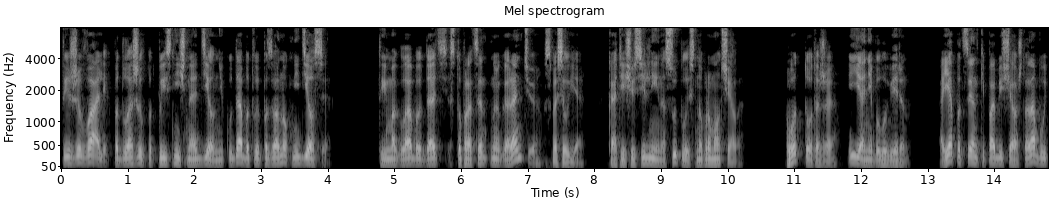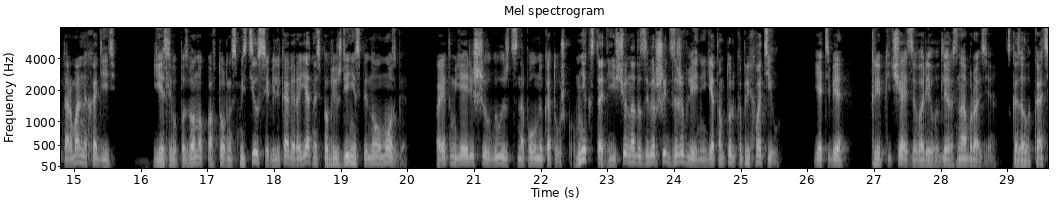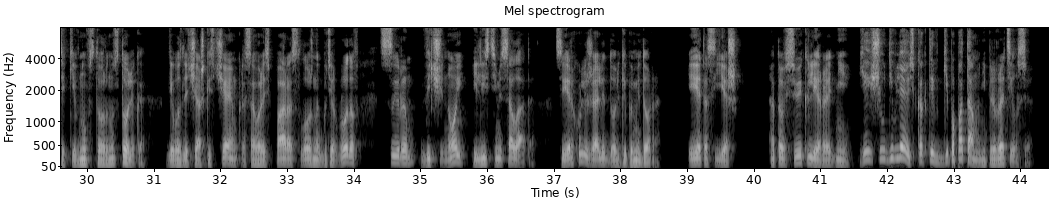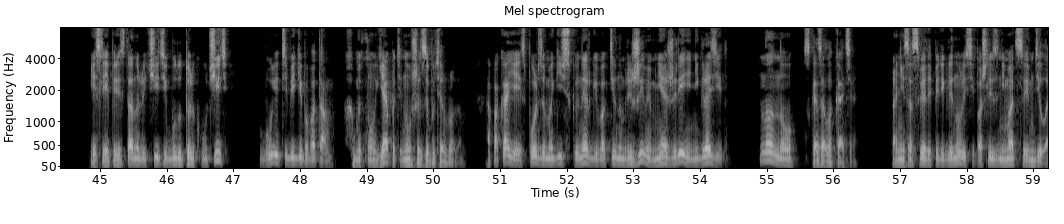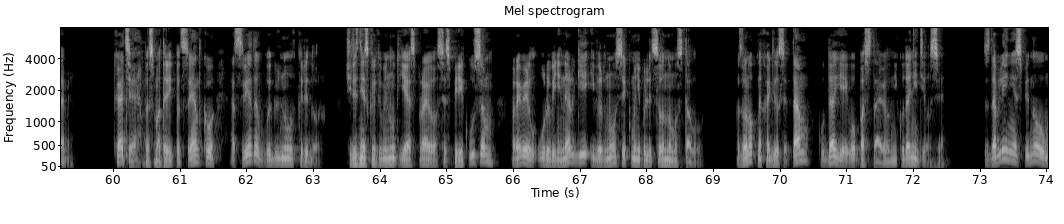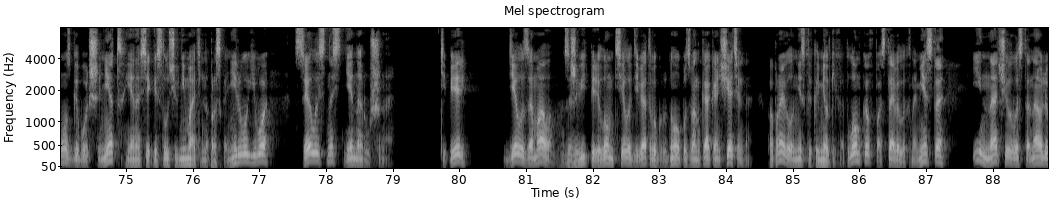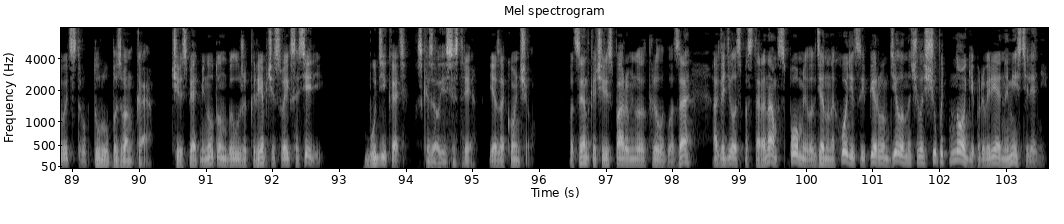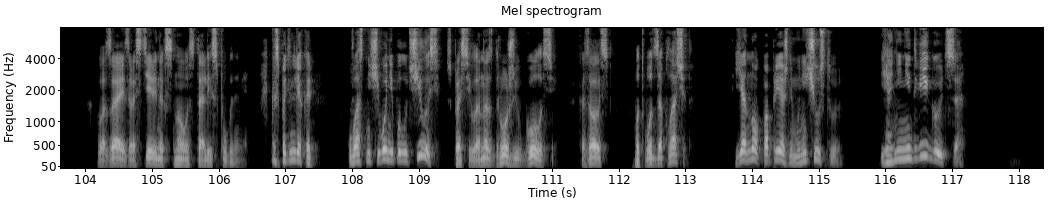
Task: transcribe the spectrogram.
«Ты же валик подложил под поясничный отдел, никуда бы твой позвонок не делся». «Ты могла бы дать стопроцентную гарантию?» – спросил я. Катя еще сильнее насупилась, но промолчала. Вот то-то же, и я не был уверен. А я пациентке пообещал, что она будет нормально ходить. Если бы позвонок повторно сместился, велика вероятность повреждения спинного мозга. Поэтому я и решил выложиться на полную катушку. Мне, кстати, еще надо завершить заживление, я там только прихватил. «Я тебе крепкий чай заварила для разнообразия», сказала Катя, кивнув в сторону столика, где возле чашки с чаем красовались пара сложных бутербродов с сыром, ветчиной и листьями салата. Сверху лежали дольки помидора. «И это съешь, а то все эклеры одни. Я еще удивляюсь, как ты в гипопотама не превратился». «Если я перестану лечить и буду только учить, будет тебе гипопотам», хмыкнул я, потянувшись за бутербродом. «А пока я использую магическую энергию в активном режиме, мне ожирение не грозит». «Ну-ну», — сказала Катя. Они со Светой переглянулись и пошли заниматься своими делами. Катя посмотреть пациентку, а Света выглянула в коридор. Через несколько минут я справился с перекусом, проверил уровень энергии и вернулся к манипуляционному столу. Позвонок находился там, куда я его поставил, никуда не делся. Сдавления спинного мозга больше нет, я на всякий случай внимательно просканировал его, целостность не нарушена. Теперь дело за малым – заживить перелом тела девятого грудного позвонка окончательно, поправил несколько мелких отломков, поставил их на место и начал восстанавливать структуру позвонка. Через пять минут он был уже крепче своих соседей. «Буди, Кать», – сказал я сестре. «Я закончил». Пациентка через пару минут открыла глаза, огляделась по сторонам, вспомнила, где она находится, и первым делом начала щупать ноги, проверяя, на месте ли они. Глаза из растерянных снова стали испуганными. «Господин лекарь, у вас ничего не получилось?» – спросила она с дрожью в голосе. Казалось, вот-вот заплачет. «Я ног по-прежнему не чувствую. И они не двигаются».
